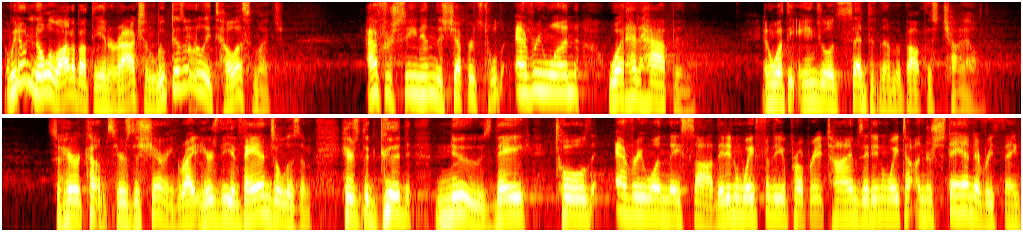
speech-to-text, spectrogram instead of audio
And we don't know a lot about the interaction. Luke doesn't really tell us much. After seeing Him, the shepherds told everyone what had happened and what the angel had said to them about this child. So here it comes. Here's the sharing, right? Here's the evangelism. Here's the good news. They told everyone they saw. They didn't wait for the appropriate times, they didn't wait to understand everything.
